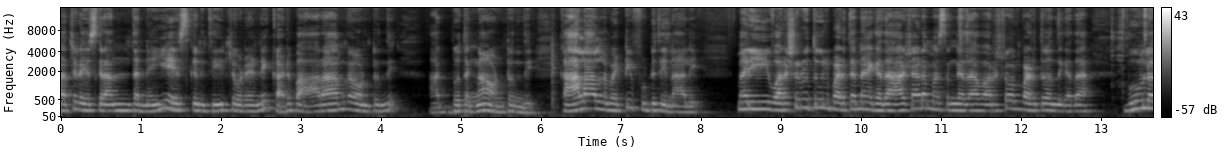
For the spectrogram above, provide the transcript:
పచ్చడి వేసుకుని అంత నెయ్యి వేసుకుని తీసి చూడండి. కడుపు ఆరాంగా ఉంటుంది అద్భుతంగా ఉంటుంది. కాలాలను బట్టి ఫుడ్ తినాలి. మరి వర్ష ఋతువులు పడుతున్నాయి కదా ఆషాఢ మాసం కదా వర్షం పడుతోంది కదా భూమిలో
